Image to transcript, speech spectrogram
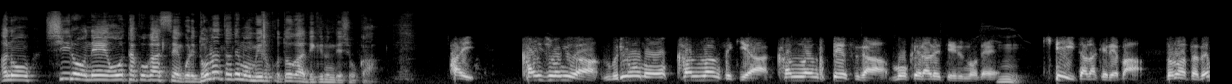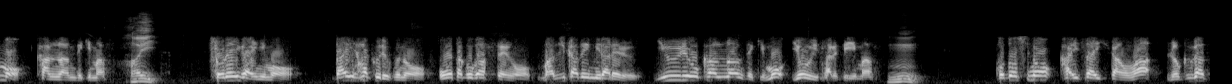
あの、白ね、大凧合戦、これどなたでも見ることができるんでしょうか？はい、会場には無料の観覧席や観覧スペースが設けられているので、うん来ていただければどなたでも観覧できます。はい。それ以外にも、大迫力の大凧合戦を間近で見られる有料観覧席も用意されています。うん。今年の開催期間は6月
